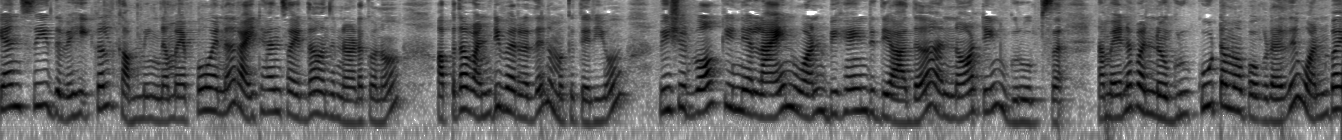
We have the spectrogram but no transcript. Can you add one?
can see the vehicle coming நம்ம எப்போ வேணால் ரைட் ஹேண்ட் சைடு தான் வந்து நடக்கணும். அப்போ தான் வண்டி வர்றது நமக்கு தெரியும். We should walk in a line one behind the other and not in groups நம்ம என்ன பண்ணணும்? குரூப் கூட்டமாக போகக்கூடாது. ஒன் பை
